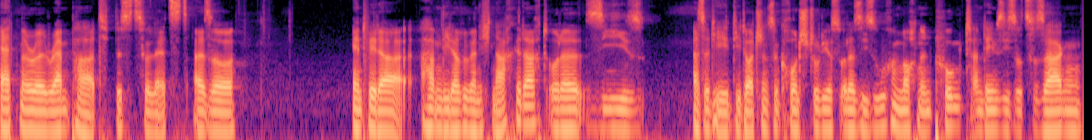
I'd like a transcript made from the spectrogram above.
Admiral Rampart bis zuletzt. Also entweder haben die darüber nicht nachgedacht oder sie, also die, die deutschen Synchronstudios, oder sie suchen noch einen Punkt, an dem sie sozusagen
